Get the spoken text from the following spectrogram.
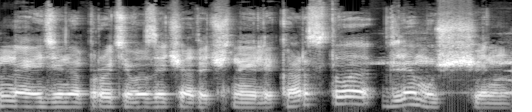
Найдено противозачаточное лекарство для мужчин.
